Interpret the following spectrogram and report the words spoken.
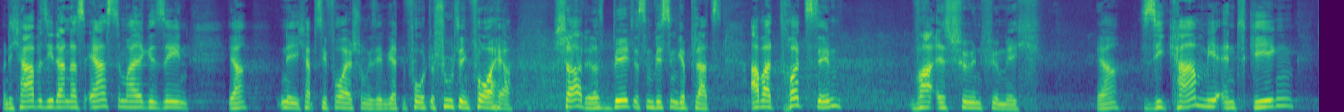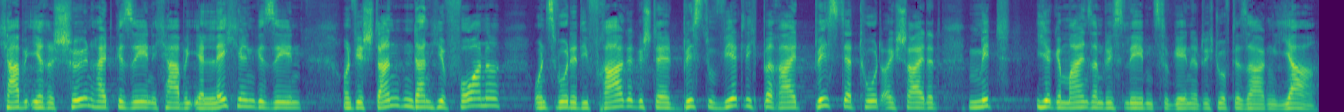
Und ich habe sie dann das erste Mal gesehen. Ja, nee, ich habe sie vorher schon gesehen. Wir hatten Fotoshooting vorher. Schade, das Bild ist ein bisschen geplatzt. Aber trotzdem war es schön für mich. Ja, sie kam mir entgegen. Ich habe ihre Schönheit gesehen. Ich habe ihr Lächeln gesehen. Und wir standen dann hier vorne. Uns wurde die Frage gestellt, bist du wirklich bereit, bis der Tod euch scheidet, mit ihr gemeinsam durchs Leben zu gehen? Und ich durfte sagen, ja,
